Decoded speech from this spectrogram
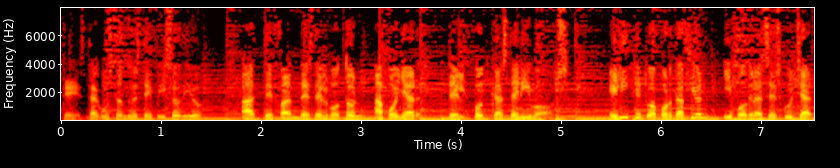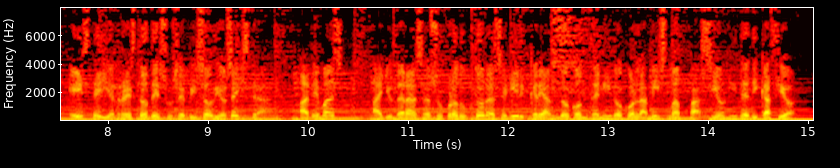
¿Te está gustando este episodio? Hazte fan desde el botón Apoyar del podcast de Nivos. Elige tu aportación y podrás escuchar este y el resto de sus episodios extra. Además, ayudarás a su productor a seguir creando contenido con la misma pasión y dedicación.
